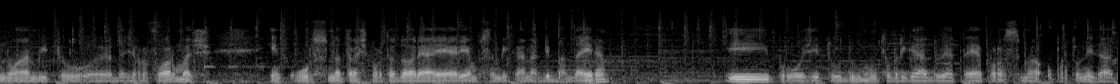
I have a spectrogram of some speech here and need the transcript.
no âmbito uh, das reformas em curso na transportadora aérea moçambicana de Bandeira. E por hoje é tudo. Muito obrigado e até a próxima oportunidade.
